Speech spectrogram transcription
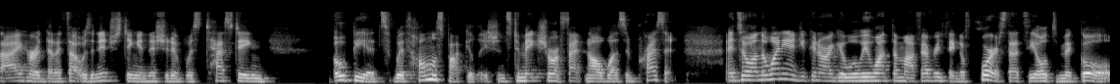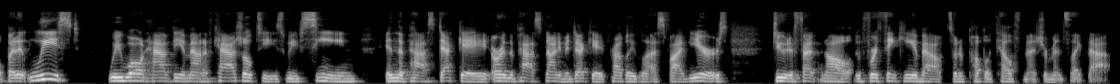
I heard that I thought was an interesting initiative was testing opiates with homeless populations to make sure fentanyl wasn't present. And so, on the one hand, you can argue, well, we want them off everything. Of course, that's the ultimate goal, but at least we won't have the amount of casualties we've seen in the past decade, or in the past, not even decade, probably the last five years, due to fentanyl, if we're thinking about sort of public health measurements like that.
